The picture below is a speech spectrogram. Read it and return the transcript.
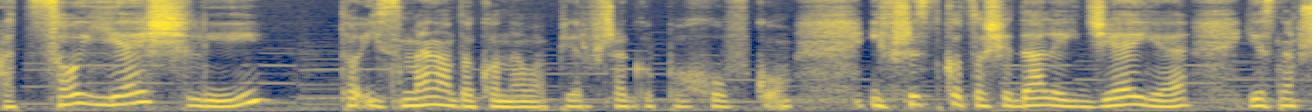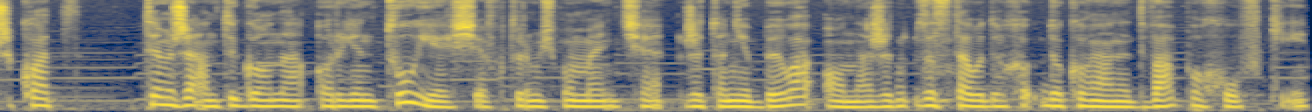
A co jeśli to Ismena dokonała pierwszego pochówku i wszystko, co się dalej dzieje, jest na przykład tym, że Antygona orientuje się w którymś momencie, że to nie była ona, że zostały do, dokonane dwa pochówki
